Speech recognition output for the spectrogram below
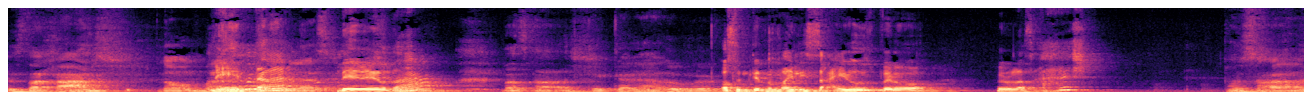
Está Hash. No mames. ¿Neta? Las- ¿De verdad? Las Hash. Qué cagado, güey. O sea, entiendo Miley Cyrus, pero... Pero las hash... Pues, Ah, ah,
